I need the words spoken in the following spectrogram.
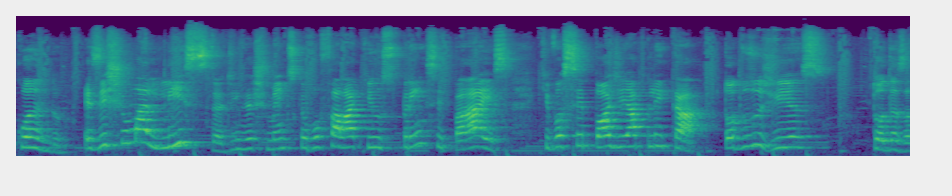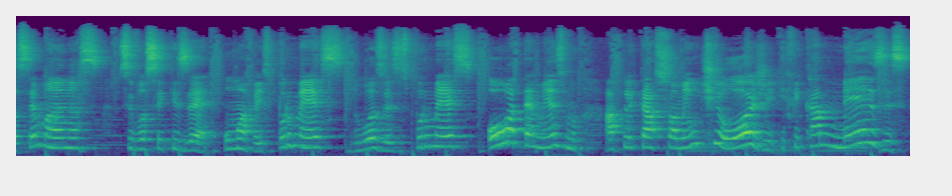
quando. Existe uma lista de investimentos que eu vou falar aqui os principais que você pode aplicar todos os dias, todas as semanas, se você quiser uma vez por mês, duas vezes por mês, ou até mesmo aplicar somente hoje e ficar meses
